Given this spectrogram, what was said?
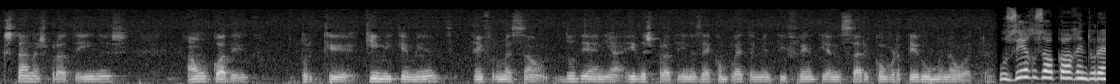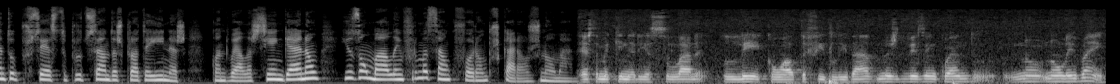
que está nas proteínas, há um código. Porque quimicamente a informação do DNA e das proteínas é completamente diferente e é necessário converter uma na outra. Os erros ocorrem durante o processo de produção das proteínas, quando elas se enganam e usam mal a informação que foram buscar ao genoma. Esta maquinaria celular lê com alta fidelidade, mas de vez em quando não, não lê bem.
